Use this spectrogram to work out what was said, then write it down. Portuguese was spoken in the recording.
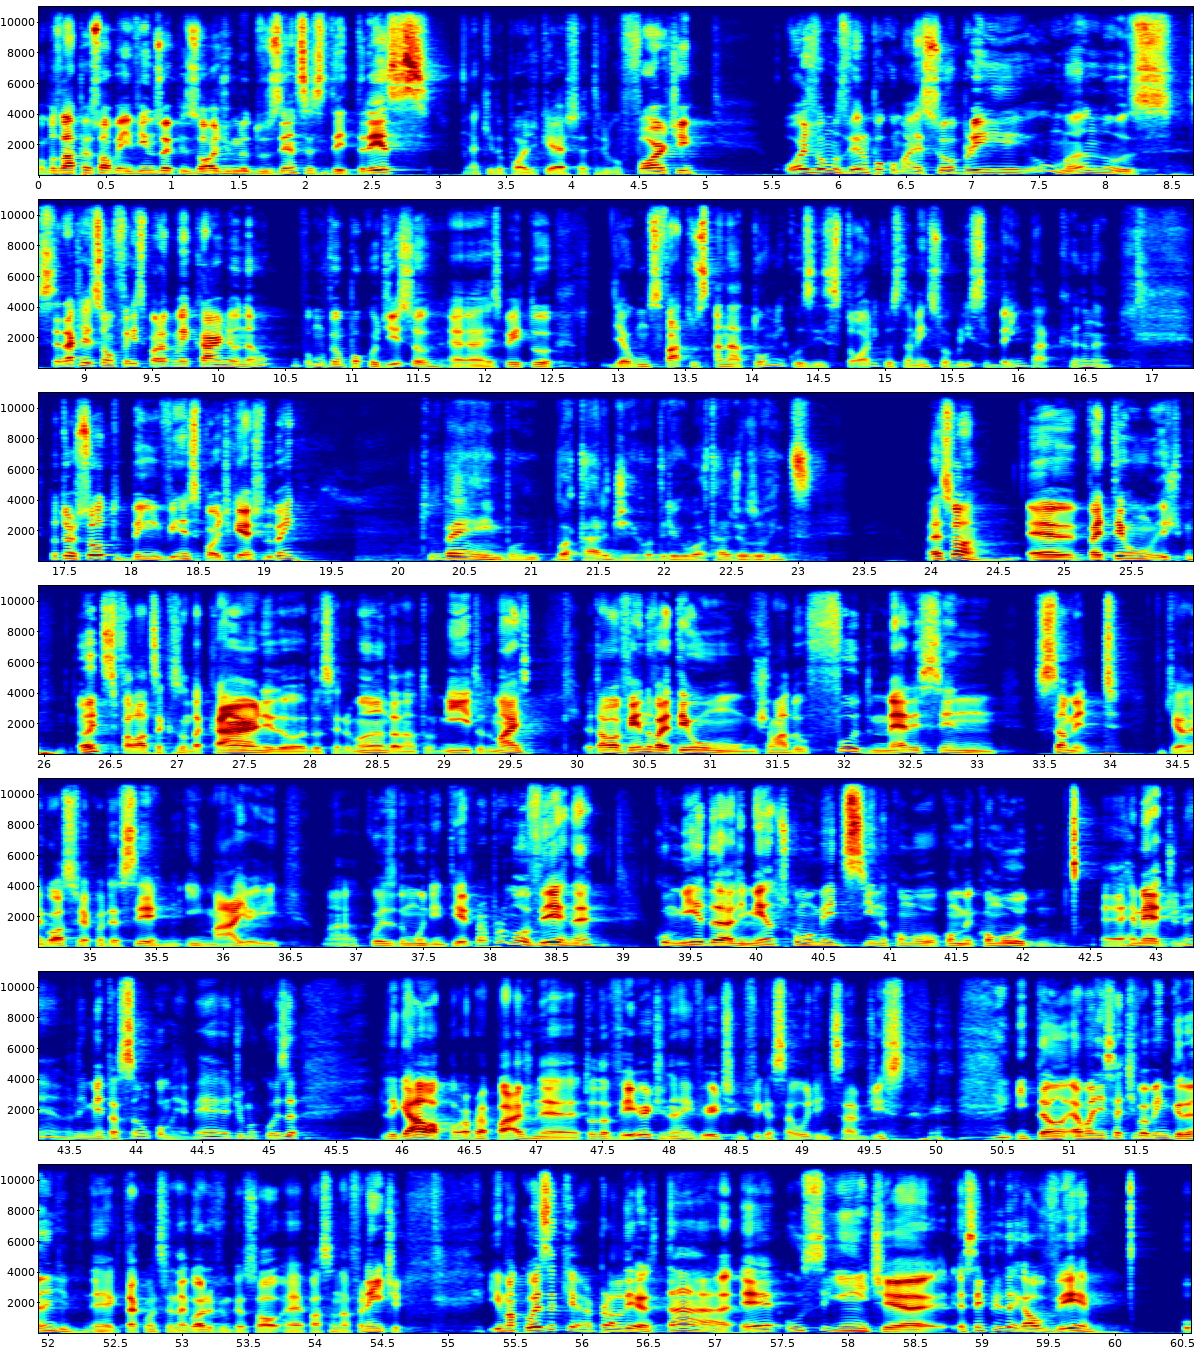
Vamos lá, pessoal, bem-vindos ao episódio 1263 aqui do podcast A Tribo Forte. Hoje vamos ver um pouco mais sobre humanos. Será que eles são feitos para comer carne ou não? Vamos ver um pouco disso é, a respeito de alguns fatos anatômicos e históricos também sobre isso, bem bacana. Doutor Souto, bem-vindo a esse podcast, tudo bem? Tudo bem, boa tarde, Rodrigo, boa tarde aos ouvintes. Olha só, é, vai ter um. Antes de falar dessa questão da carne, do, do ser humano, da anatomia e tudo mais, eu tava vendo, vai ter um chamado Food Medicine Summit, que é um negócio que vai acontecer em maio aí, uma coisa do mundo inteiro, para promover, né? Comida, alimentos como medicina, como, como, como é, remédio, né? Alimentação como remédio, uma coisa legal. A própria página é toda verde, né? E verde significa saúde, a gente sabe disso. então é uma iniciativa bem grande é, que está acontecendo agora, eu vi um pessoal é, passando à frente. E uma coisa que é para alertar é o seguinte: é, é sempre legal ver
